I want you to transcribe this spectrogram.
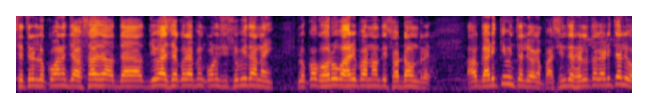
ସେଥିରେ ଲୋକମାନେ ଯିବା ଆସିବା କରିବା ପାଇଁ କୌଣସି ସୁବିଧା ନାହିଁ ଲୋକ ଘରୁ ବାହାରି ପାରୁନାହାନ୍ତି ସଟ୍ଡାଉନ୍ରେ ଆଉ ଗାଡ଼ି କେମିତି ଚାଲିବ ଆଜ୍ଞା ପାସେଞ୍ଜର ହେଲେ ତ ଗାଡ଼ି ଚାଲିବ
